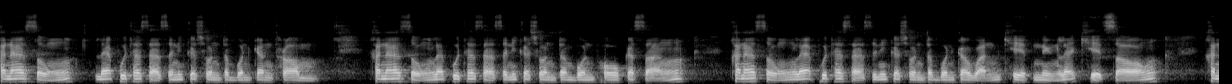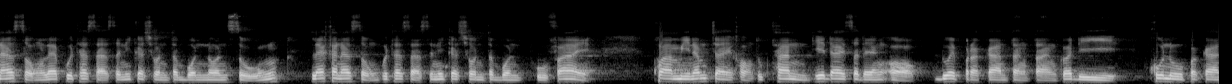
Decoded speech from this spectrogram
คณะสงฆ์และพุทธศาสนิกชนตำบลกันทรอม คณะสงฆ์และพุทธศาสนิกชนตำบลโพกระสัง คณะสงฆ์และพุทธศาสนิกชนตำบลกะหวันเขตหนึ่งและเขตสอง คณะสงฆ์และพุทธศาสนิกชนตำบลโนนสูง และคณะสงฆ์พุทธศาสนิกชนตำบลภูฝ้ายความมีน้ำใจของทุกท่านที่ได้แสดงออกด้วยประการต่างๆ ก็ดี คุณูปการ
